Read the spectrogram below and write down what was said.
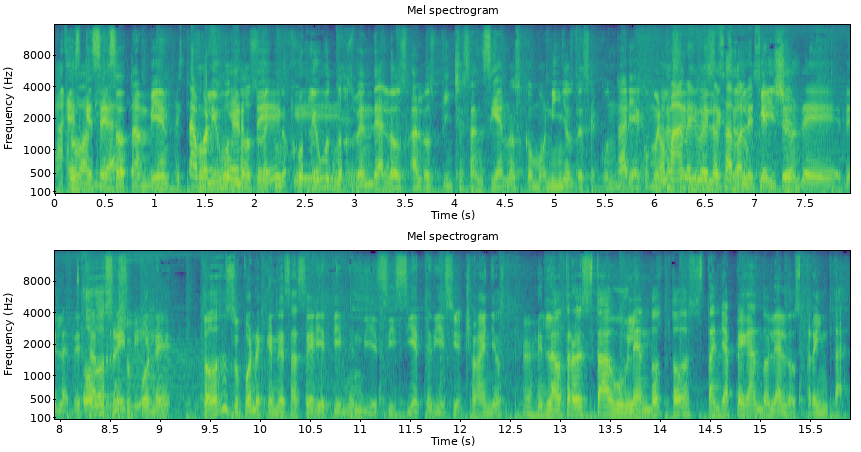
Ah, es que es eso también. Está Hollywood, nos, fuerte ven- que- Hollywood nos vende a los, a los pinches ancianos como niños de secundaria, como en No la mames, serie güey. de Los Sex adolescentes Education. de, de, la, de Todo se, supone, todo se supone que en esa serie tienen 17, 18 años. Ajá. La otra vez estaba googleando, todos están ya pegándole a los 30.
